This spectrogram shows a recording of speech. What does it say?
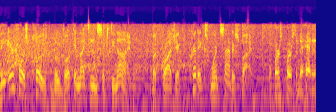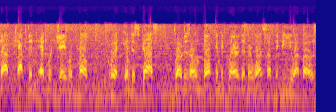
The Air Force closed Blue Book in 1969, but project critics weren't satisfied. The first person to head it up, Captain Edward J. Ruppelt, quit in disgust, wrote his own book, and declared that there was something to UFOs,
